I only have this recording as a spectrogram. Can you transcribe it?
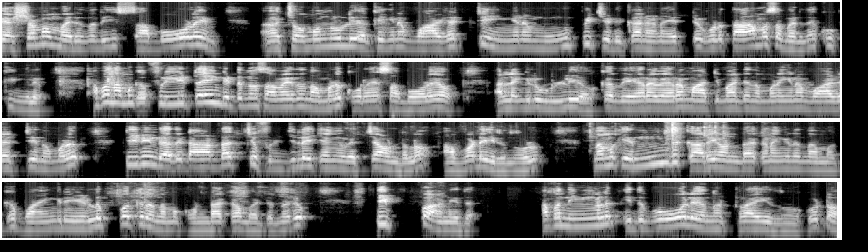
വിഷമം വരുന്നത് ഈ സബോളയും ആ, ചുമന്നുള്ളിയും ഒക്കെ ഇങ്ങനെ വഴറ്റി ഇങ്ങനെ മൂപ്പിച്ചെടുക്കാനാണ് ഏറ്റവും കൂടുതൽ താമസം വരുന്നത് കുക്കിങ്ങിൽ അപ്പോൾ നമുക്ക് ഫ്രീ ടൈം കിട്ടുന്ന സമയത്ത് നമ്മൾ കുറേ സബോളയോ അല്ലെങ്കിൽ ഉള്ളിയോ ഒക്കെ വേറെ വേറെ മാറ്റി മാറ്റി നമ്മളിങ്ങനെ വഴറ്റി നമ്മൾ ടിന്നിന്റെ അതിട്ട് അടച്ച് ഫ്രിഡ്ജിലേക്ക് അങ്ങ് വെച്ചാൽ ഉണ്ടല്ലോ അവിടെ ഇരുന്നോളും. നമുക്ക് എന്ത് കറി ഉണ്ടാക്കണമെങ്കിലും നമുക്ക് ഭയങ്കര എളുപ്പത്തിൽ നമുക്ക് ഉണ്ടാക്കാൻ പറ്റുന്നൊരു ടിപ്പാണിത്. അപ്പം നിങ്ങളും ഇതുപോലെ ഒന്ന് ട്രൈ ചെയ്ത് നോക്കൂ കേട്ടോ.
